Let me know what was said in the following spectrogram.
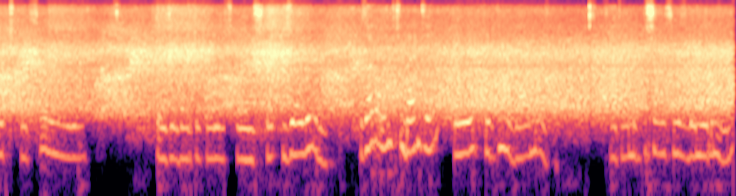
Yok çıkartsaydım valla. Bence Roberto Carlos falan çok güzel olur mu? Zaten onun için bence oraya girdiğinde vermezdi. Zaten bir şansımız deneyelim ben.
